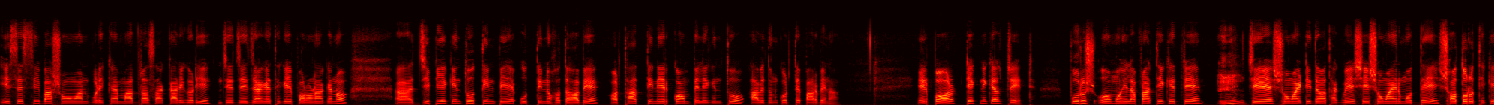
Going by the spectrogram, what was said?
এসএসসি বা সমমান পরীক্ষায় মাদ্রাসা কারিগরি, যে যে জায়গা থেকেই পড়ো না কেন জিপিএ কিন্তু তিন পেয়ে উত্তীর্ণ হতে হবে, অর্থাৎ তিনের কম পেলে কিন্তু আবেদন করতে পারবে না। এরপর টেকনিক্যাল ট্রেড পুরুষ ও মহিলা প্রার্থীর ক্ষেত্রে যে সময়টি দেওয়া থাকবে, সে সময়ের মধ্যে সতেরো থেকে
